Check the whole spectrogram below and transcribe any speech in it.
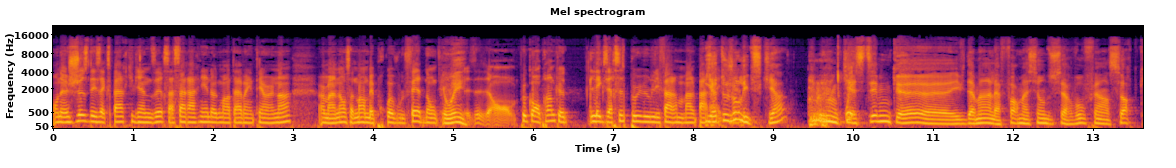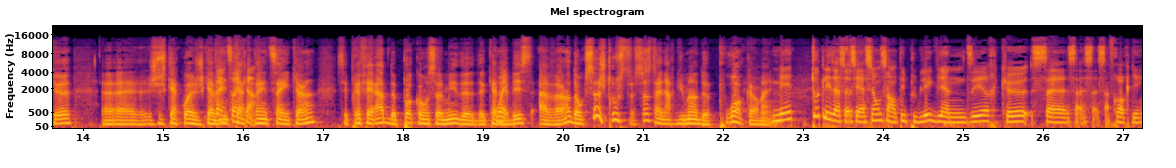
on a juste des experts qui viennent dire ça sert à rien d'augmenter à 21 ans. Un moment donné, on se demande, mais pourquoi vous le faites? Donc, Oui. euh, on peut comprendre que l'exercice peut les faire mal Il paraître. y a toujours les psychiatres qui estiment que, euh, évidemment, la formation du cerveau fait en sorte que euh, jusqu'à quoi? Jusqu'à 25 24, ans. 25 ans, c'est préférable de pas consommer de, de cannabis avant. Donc ça, je trouve que ça, c'est un argument de poids quand même. Mais toutes les associations de santé publique viennent dire que ça, ça, ça, ça fera rien.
